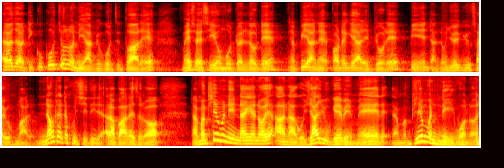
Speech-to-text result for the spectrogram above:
အဲ့တော့ကျတော့ဒီကိုကိုကျွန်းလိုနေရာမျိုးကိုသူသွားတယ်မဲဆွယ်စီယုံမှုအတွက်လုပ်တယ်ပြီးရနဲ့ပေါက်တက်ကရတွေပြောတယ်ပြီးရင်ဒါလုံကျွေးကျူးဆိုင်ဖို့မှားတယ်နောက်ထပ်တစ်ခုရှိသေးတယ်အဲ့ဒါဘာလဲဆိုတော့ဒါမဖြစ်မနေနိုင်ငံတော်ရဲ့အာဏာကိုရယူခဲ့ပင်မဲ့တဲ့ဒါမဖြစ်မနေပေါ့နော်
